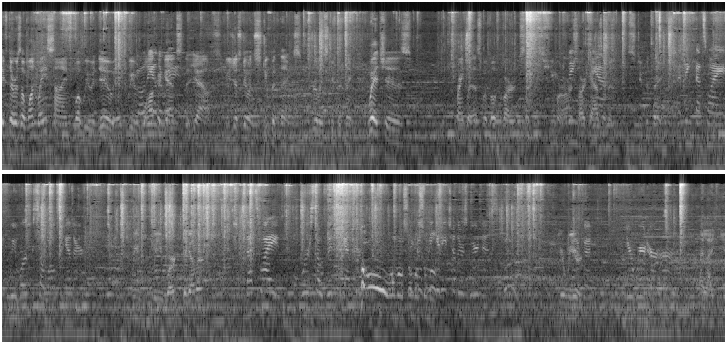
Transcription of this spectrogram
if there was a one-way sign, what we would do is we would Go walk against. way. The, yeah, just doing stupid things, really stupid things. Which is, frankly, that's what both of our senses of humor are: think- sarcasm yeah. and stupid things. I think that's why we work so well together. We we work together. That's why we're so good together. Oh, almost, Because almost, we get each other's weirdness. You're weird. You're weirder. I like you.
